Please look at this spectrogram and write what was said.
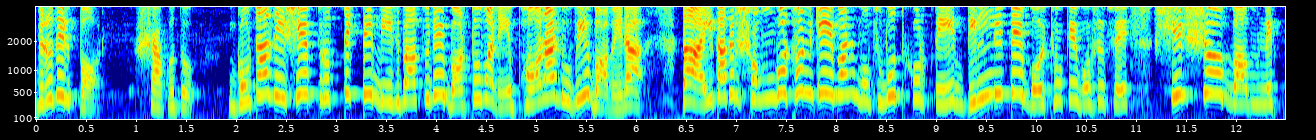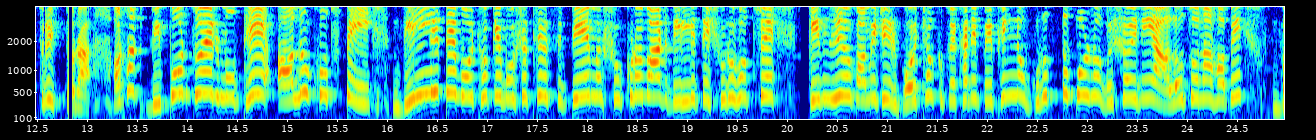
বিরতির পর। স্বাগত। গোটা দেশে প্রত্যেকটি নির্বাচনে বর্তমানে ভরাডুবি বামেরা। তাই তাদের সংগঠনকে এবার মজবুত করতে দিল্লিতে বৈঠকে বসেছে শীর্ষ বাম নেতৃত্বরা। অর্থাৎ বিপর্যয়ের মধ্যে আলো খুঁজতেই দিল্লিতে বৈঠকে বসেছে সিপিএম। শুক্রবার দিল্লিতে শুরু হচ্ছে কেন্দ্রীয় কমিটির বৈঠক, যেখানে বিভিন্ন গুরুত্বপূর্ণ বিষয় নিয়ে আলোচনা হবে।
